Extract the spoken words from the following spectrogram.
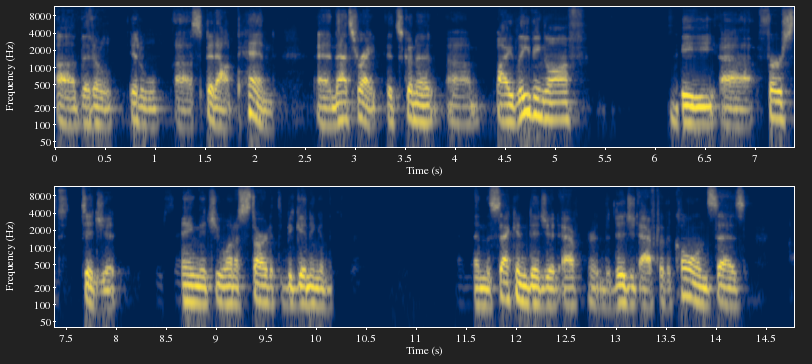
uh, that it'll it'll uh, spit out Penn, and that's right. It's going to um, by leaving off the uh, first digit, you're saying that you want to start at the beginning of the string, and then the second digit after the digit after the colon says, uh,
